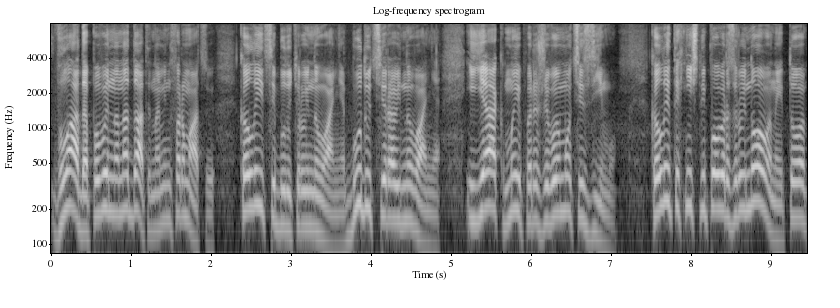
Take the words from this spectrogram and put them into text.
влада повинна надати нам інформацію, коли ці будуть руйнування, будуть ці руйнування, і як ми переживемо цю зиму. Коли технічний поверх зруйнований, то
